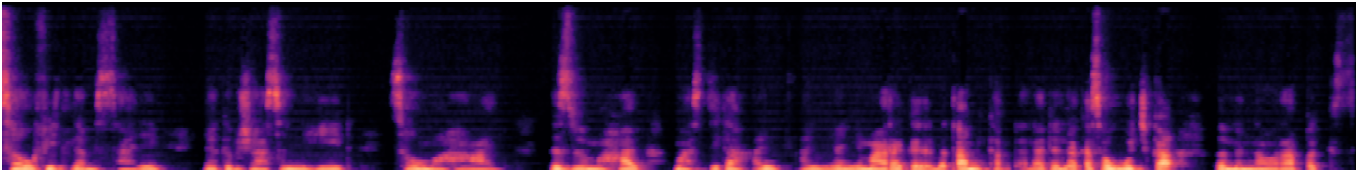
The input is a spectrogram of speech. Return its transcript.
ሰው ፊት ለምሳሌ ለግብዣ ስንሄድ ሰው መሃል ህዝብ መሃል ማስቲካ አኛኝ ማድረግ በጣም ይከብዳል አይደለ? ከሰዎች ጋር በምናወራበት ጊዜ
